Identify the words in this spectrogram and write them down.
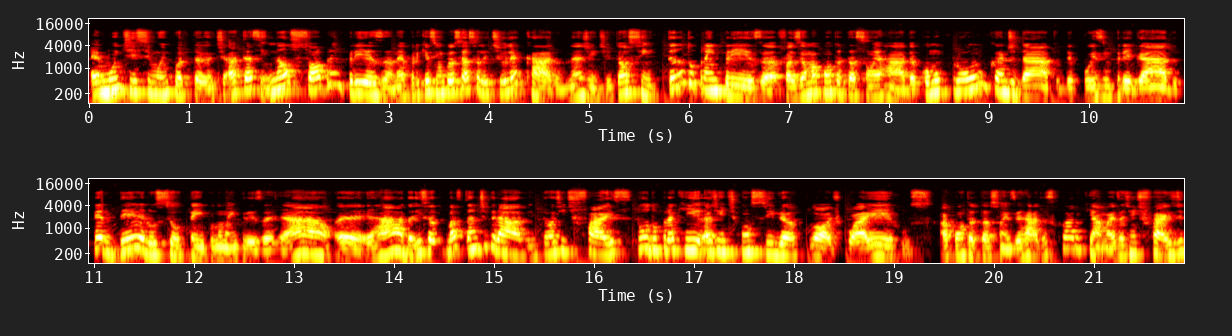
é muitíssimo importante. Até assim, não só para a empresa, né? Porque assim, um processo seletivo ele é caro, né, gente? Então, assim, tanto para a empresa fazer uma contratação errada, como para um candidato, depois empregado, perder o seu tempo numa empresa real, é, errada, isso é bastante grave. Então, a gente faz tudo para que a gente consiga, lógico, há erros, há contratações erradas, claro que há, mas a gente faz de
